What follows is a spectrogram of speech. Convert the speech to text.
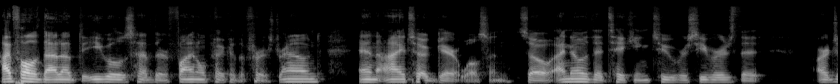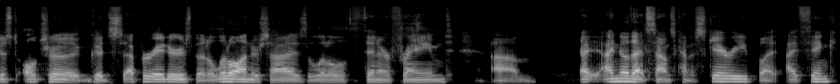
I followed that up. The Eagles have their final pick of the first round, and I took Garrett Wilson. So I know that taking two receivers that are just ultra good separators, but a little undersized, a little thinner framed. Um, I, I know that sounds kind of scary, but I think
